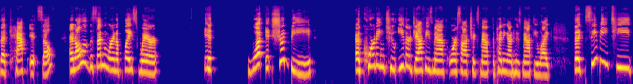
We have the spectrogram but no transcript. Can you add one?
the cap itself. And all of a sudden, we're in a place where it what it should be according to either Jaffe's math or Sawchik's math, depending on whose math you like, the CBT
